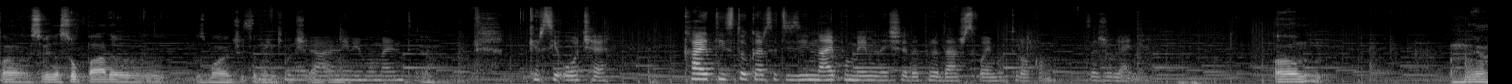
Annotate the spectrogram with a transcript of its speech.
pa seveda sovpadajo z mojim Z čutjenjem. nekimi realnimi momenti. Ja. Ker si oče, kaj je tisto, kar se ti zdi najpomembnejše, da predaš svojim otrokom za življenje? Um, ja.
